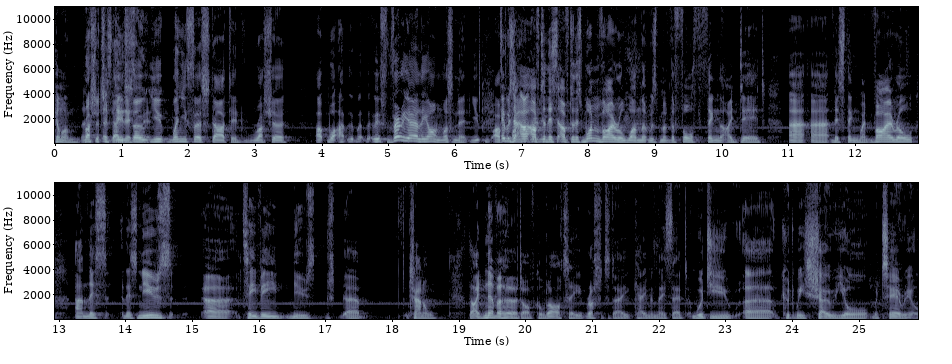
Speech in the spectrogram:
Come on. let's- Russia let's do this So bit. you, when you first started, Russia, uh, what, it was very early on, wasn't it? You, it was uh, after this after this one viral one that was m- the fourth thing that I did. Uh, uh, this thing went viral, and this this news uh, TV news uh, channel that I'd never heard of called RT Russia Today came and they said, "Would you? Uh, could we show your material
